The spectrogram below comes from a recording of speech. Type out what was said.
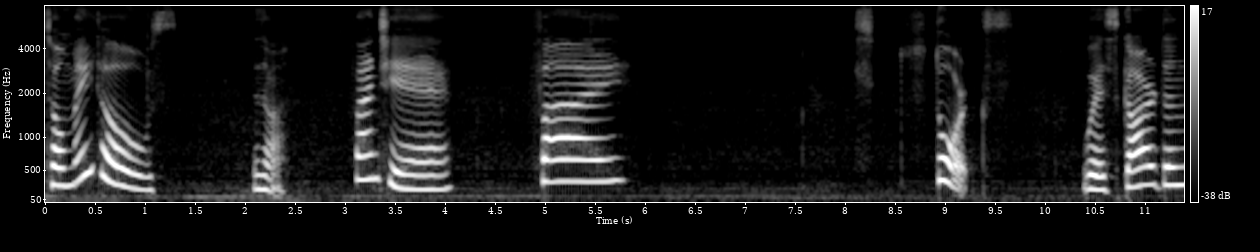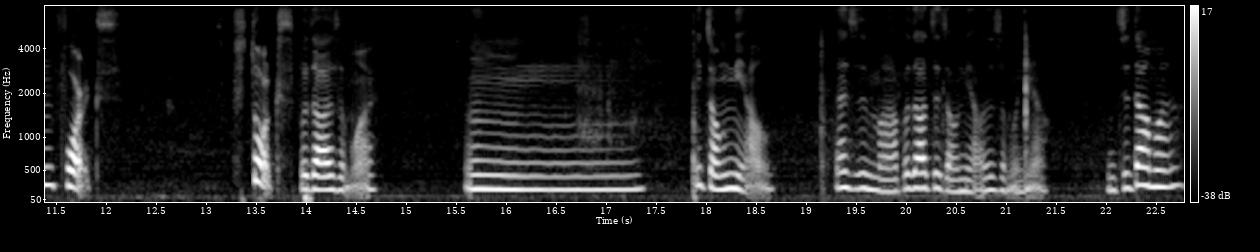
？Tomatoes 是什么？番茄。Five storks with garden forks。Storks 不知道是什么、嗯，一种鸟，但是嘛，不知道这种鸟是什么鸟，你知道吗？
